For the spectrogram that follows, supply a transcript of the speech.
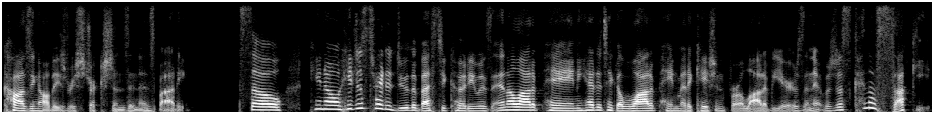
causing all these restrictions in his body. So, you know, he just tried to do the best he could. He was in a lot of pain. He had to take a lot of pain medication for a lot of years, and it was just kind of sucky.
